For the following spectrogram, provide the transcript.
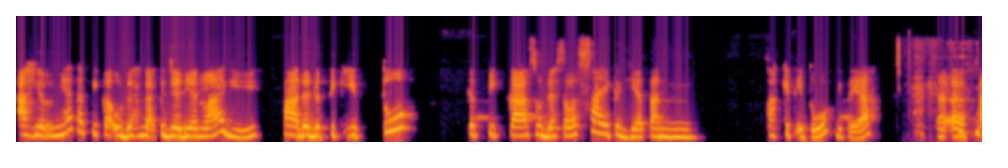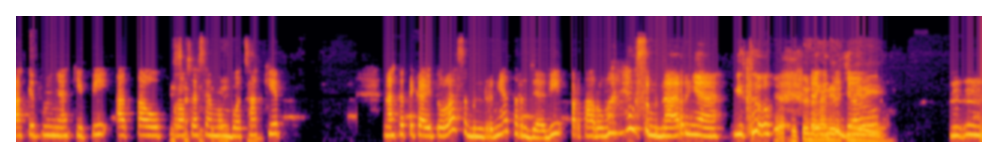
Akhirnya ketika udah nggak kejadian lagi, pada detik itu ketika sudah selesai kegiatan sakit itu gitu ya, eh, eh, sakit menyakiti atau proses yang membuat sakit. Nah, ketika itulah sebenarnya terjadi pertarungan yang sebenarnya gitu. Ya, itu Dan dengan itu jauh. Mm-mm,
